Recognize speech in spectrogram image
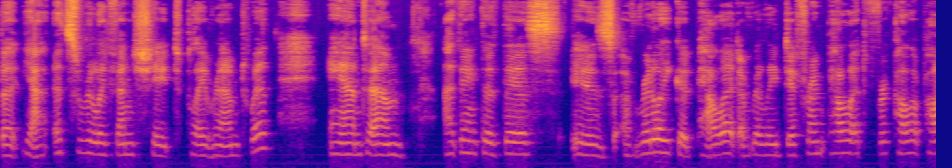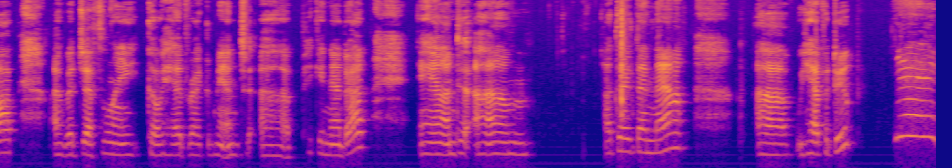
But yeah, it's a really fun shade to play around with. And um, I think that this is a really good palette, a really different palette for ColourPop. I would definitely go ahead recommend uh, picking it up. And um, other than that, uh, we have a dupe, yay!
